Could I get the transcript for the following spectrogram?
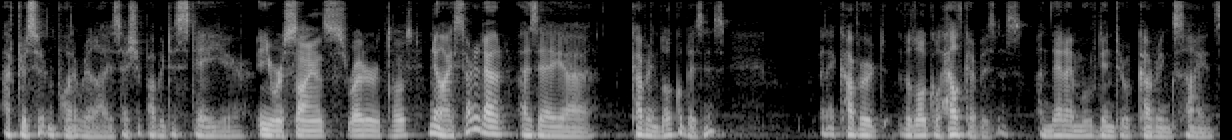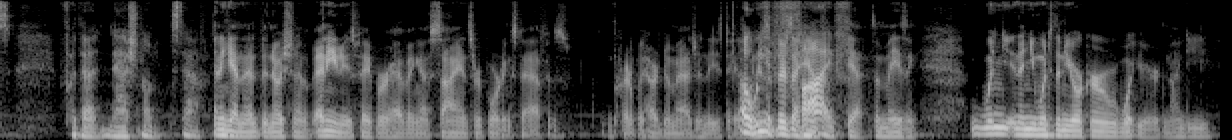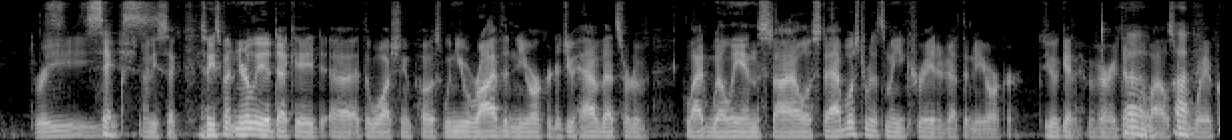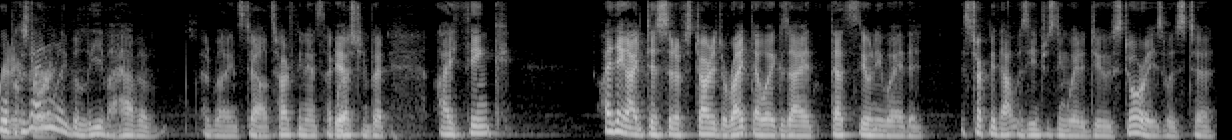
After a certain point, realized I should probably just stay here. And you were a science writer at the Post. No, I started out as a uh, covering local business, and I covered the local healthcare business, and then I moved into covering science for the national staff. And again, the, the notion of any newspaper having a science reporting staff is incredibly hard to imagine these days. Oh, we There's- had a hand- five. yeah, it's amazing. When you, and then you went to the New Yorker. What year? Ninety three. Six. Ninety six. So you spent nearly a decade uh, at the Washington Post. When you arrived at the New Yorker, did you have that sort of Gladwellian style established, or was that something you created at the New Yorker? Because you again have a very identifiable sort of way of creating well, because I don't really believe I have a Gladwellian style. It's hard for me to answer that Yeah. question, but I think I think I just sort of started to write that way because I that's the only way that it struck me that was the interesting way to do stories was to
